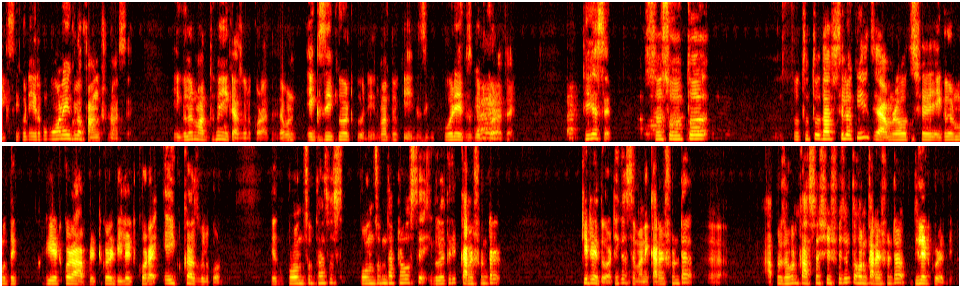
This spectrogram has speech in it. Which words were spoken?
এক্সিকিউট এরকম অনেকগুলো ফাংশন আছে। এগুলোর মাধ্যমে এই কাজগুলো করা যায়। যেমন এক্সিকিউট করি এর মাধ্যমে কি? এক্সিকিউট করে এক্সিকিউট করা যায়। ঠিক আছে? সো চতুর্থ চতুর্থ ধাপ ছিল কি? যে আমরা হচ্ছে এগুলোর মধ্যে ক্রিয়েট করা আপডেট করা ডিলিট করা, এই কাজগুলো করব। পঞ্চম ধাপ পঞ্চম ধাপটা হচ্ছে এগুলো থেকে কানেকশনটা কেটে দেওয়া, ঠিক আছে? মানে কানেকশনটা আপনার যখন কাজটা শেষ হয়ে যাবে, তখন কানেকশনটা ডিলিট করে দেবে।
